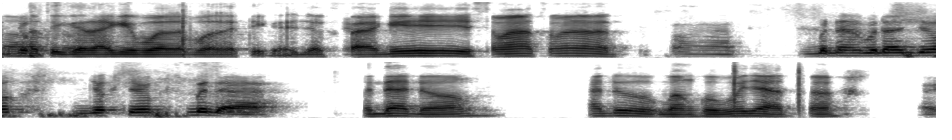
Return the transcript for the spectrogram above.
Oh, jokes tiga lagi boleh boleh tiga jokes lagi. Semangat semangat. Semangat. bedah bedah jokes jokes jokes bedah Udah dong. Aduh, bangku gue jatuh.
